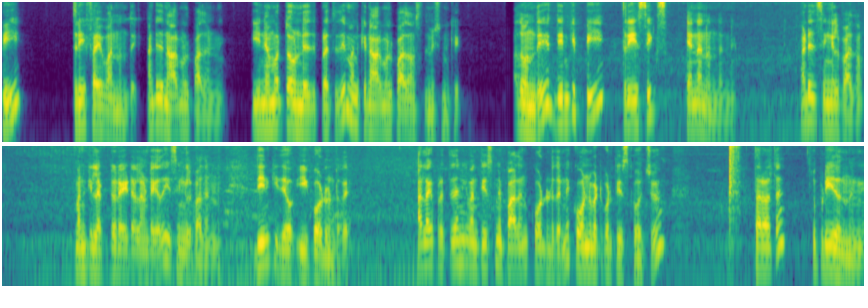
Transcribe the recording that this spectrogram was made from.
పి త్రీ ఫైవ్ వన్ ఉంది. అంటే ఇది నార్మల్ పాదం అండి ఈ నెంబర్తో ఉండేది ప్రతిదీ మనకి నార్మల్ పాదం వస్తుంది మిషన్కి. పాదం ఉంది. దీనికి పి త్రీ సిక్స్ ఎన్ అని ఉందండి. అంటే ఇది సింగిల్ పాదం. మనకి లెఫ్ట్ రైట్ అలా ఉంటాయి కదా ఈ సింగిల్ పాదం అండి దీనికి ఇది ఈ కోడ్ ఉంటుంది. అలాగే ప్రతిదానికి మనం తీసుకునే పాదానికి కోడ్ ఉంటుందండి. కోడ్ని బట్టి కూడా తీసుకోవచ్చు. తర్వాత ఇప్పుడు ఇది ఉందండి.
